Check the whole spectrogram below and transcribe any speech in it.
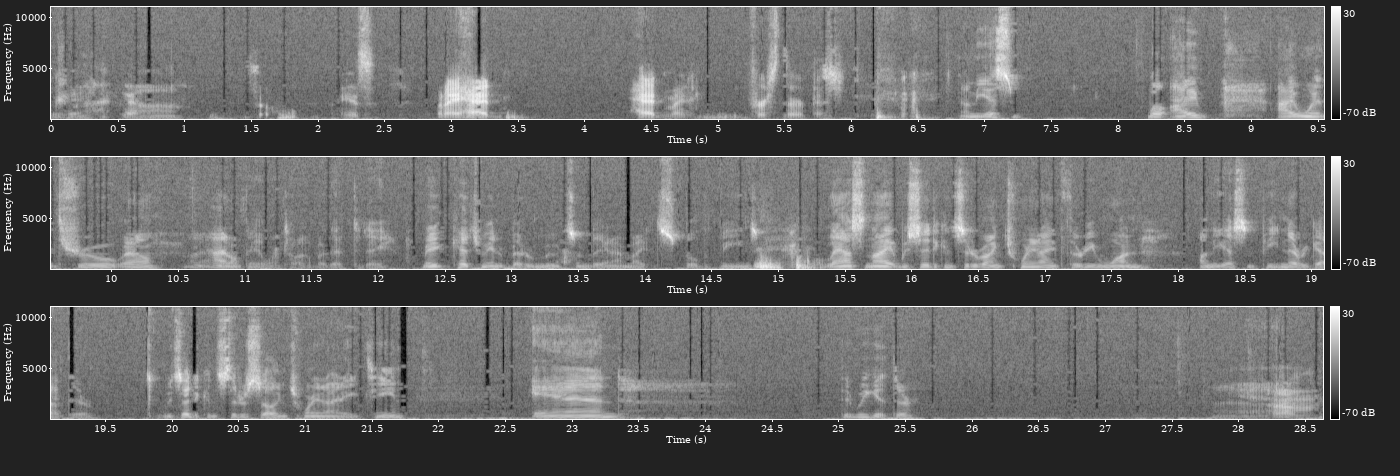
Okay. Yeah. Uh, so I guess when I had had my first therapist. on the S. Well, I I went through. Well, I don't think I want to talk about that today. May catch me in a better mood someday, and I might spill the beans. Last night we said to consider buying 29.31 on the S&P. Never got there. We said to consider selling 29.18, and did we get there? Uh, Um,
